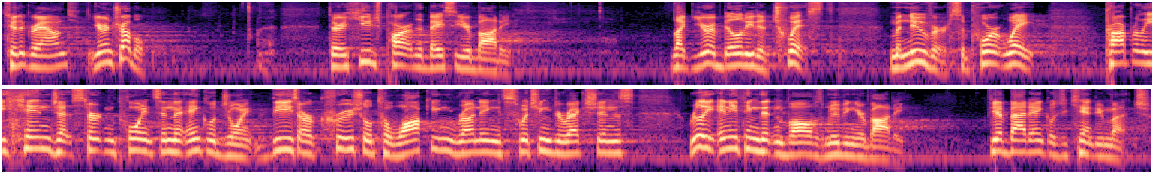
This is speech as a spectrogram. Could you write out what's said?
to the ground, you're in trouble. They're a huge part of the base of your body. Like your ability to twist, maneuver, support weight, properly hinge at certain points in the ankle joint. These are crucial to walking, running, switching directions, really anything that involves moving your body. If you have bad ankles, you can't do much.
